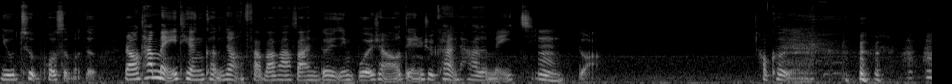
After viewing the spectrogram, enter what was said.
YouTube 或什么的，然后他每一天可能这样发发发发，你都已经不会想要点进去看他的每一集，嗯，对啊，好可怜哦。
